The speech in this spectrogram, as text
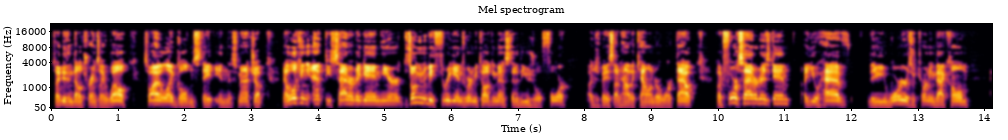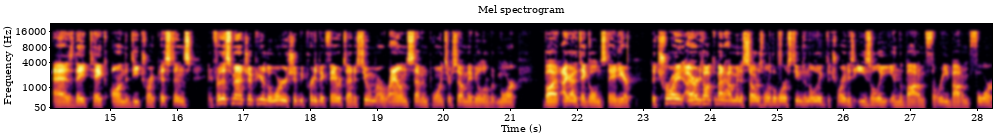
So I do think that'll translate well. So I like Golden State in this matchup. Now, looking at the Saturday game here, there's only going to be three games we're going to be talking about instead of the usual four, uh, just based on how the calendar worked out. But for Saturday's game, uh, you have the Warriors returning back home as they take on the Detroit Pistons. And for this matchup here, the Warriors should be pretty big favorites. I'd assume around seven points or so, maybe a little bit more. But I got to take Golden State here. Detroit, I already talked about how Minnesota is one of the worst teams in the league. Detroit is easily in the bottom three, bottom four.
